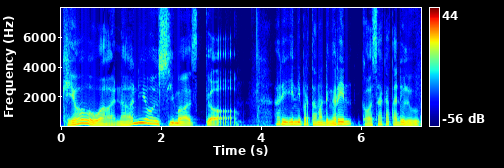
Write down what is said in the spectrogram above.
kyo nani o shimasu? Hari ini pertama dengerin kosakata dulu.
